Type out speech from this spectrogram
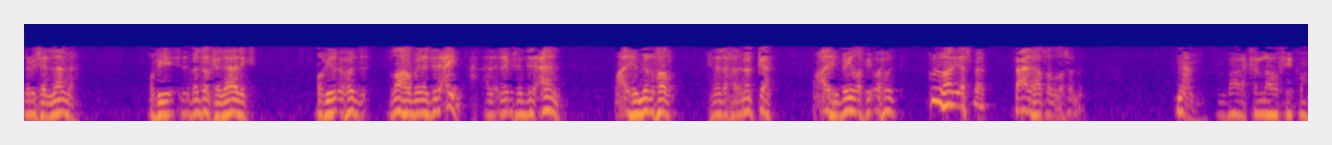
لبس اللامة وفي بدر كذلك وفي أحد ظهر بين الدرعين لبس الدرعان وعليه المغفر حين دخل مكة وعليه البيضة في أحد. كل هذه أسباب فعلها صلى الله عليه وسلم. نعم. بارك الله فيكم.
